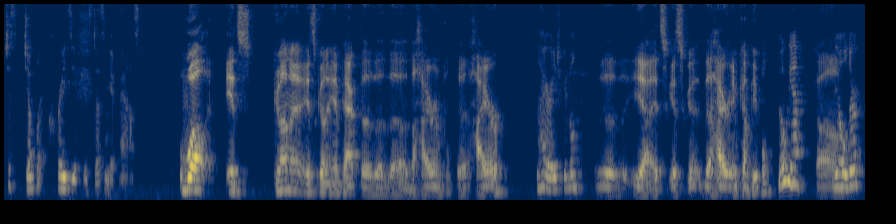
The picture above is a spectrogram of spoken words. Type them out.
just jump like crazy if this doesn't get passed. well, it's gonna it's gonna impact the the the, the higher uh, higher Higher age people. the, the yeah it's it's the higher income people. Oh yeah, Um, the older,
